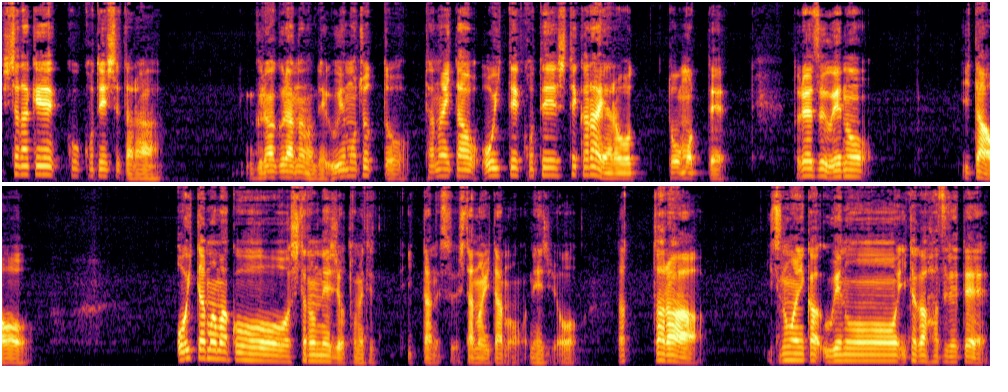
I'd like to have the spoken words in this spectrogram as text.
下だけこう固定してたら、グラグラなので、上もちょっと棚板を置いて固定してからやろうと思って、とりあえず上の板を置いたままこう、下のネジを止めていったんです。下の板のネジを。だったら、いつの間にか上の板が外れて、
